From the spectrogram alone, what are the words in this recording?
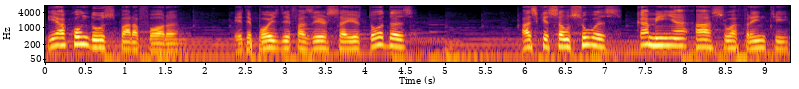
e a conduz para fora. E depois de fazer sair todas as que são suas, caminha à sua frente,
